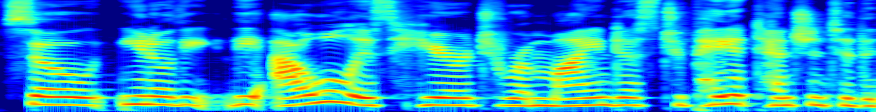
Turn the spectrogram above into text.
So, you know, the the owl is here to remind us to pay attention to the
